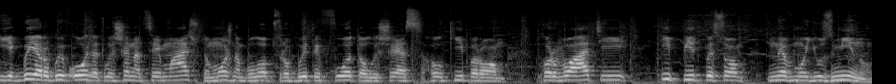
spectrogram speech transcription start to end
І якби я робив огляд лише на цей матч, то можна було б зробити фото лише з голкіпером Хорватії і підписом Не в мою зміну.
